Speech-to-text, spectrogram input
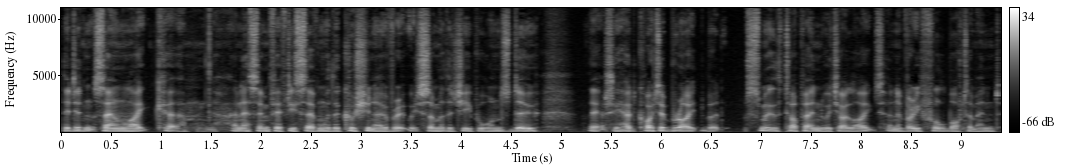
They didn't sound like uh, an SM57 with a cushion over it, which some of the cheaper ones do. They actually had quite a bright but smooth top end, which I liked, and a very full bottom end.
